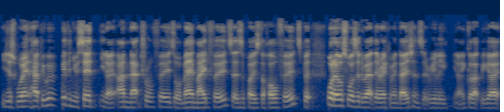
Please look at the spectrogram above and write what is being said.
you just weren't happy with, and you said you know unnatural foods or man-made foods as opposed to whole foods. But what else was it about their recommendations that really you know got up your goat?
